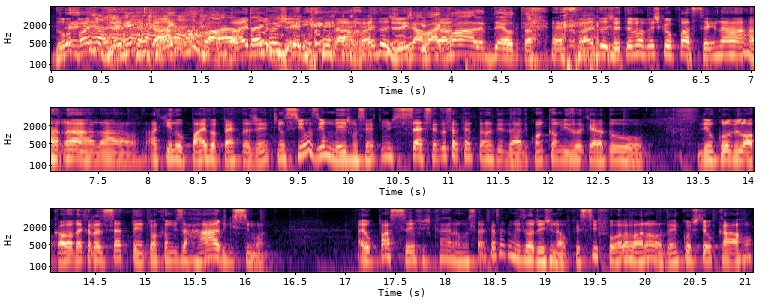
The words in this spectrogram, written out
Do- vai do jeito que tá. Vai do jeito cheirinho. que tá. Vai do jeito Já que vai tá. com a Delta. Vai do jeito. Teve uma vez que eu passei na, na- na- aqui no Paiva, perto da gente, tinha um senhorzinho mesmo, assim, tinha uns 60, 70 anos de idade, com uma camisa que era do, de um clube local da década de 70, uma camisa raríssima. Aí eu passei, eu fiz, caramba, será que essa camisa é original? Porque se for, ela vai, não, não. Daí eu encostei o carro.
